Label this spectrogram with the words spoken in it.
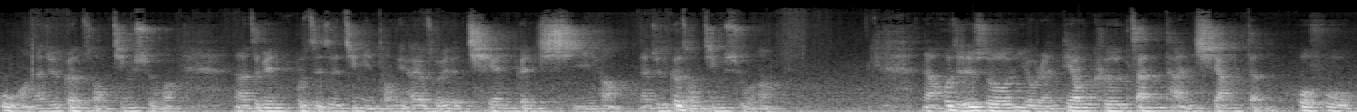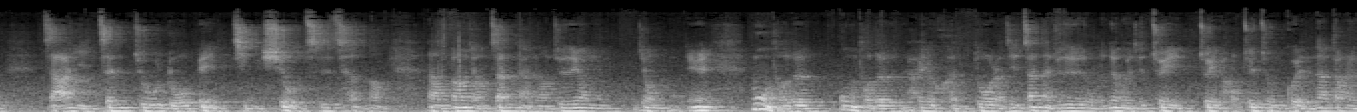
物哦，那就是各种金属哦。那这边不只是金银铜铁，还有所谓的铅跟锡哈，那就是各种金属哈。那或者是说有人雕刻旃檀香等，或复杂以珍珠罗贝锦绣织成哦。那我刚刚讲旃檀哦，就是用用因为木头的。木头的还有很多了，其实旃檀就是我们认为是最最好、最尊贵的。那当然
